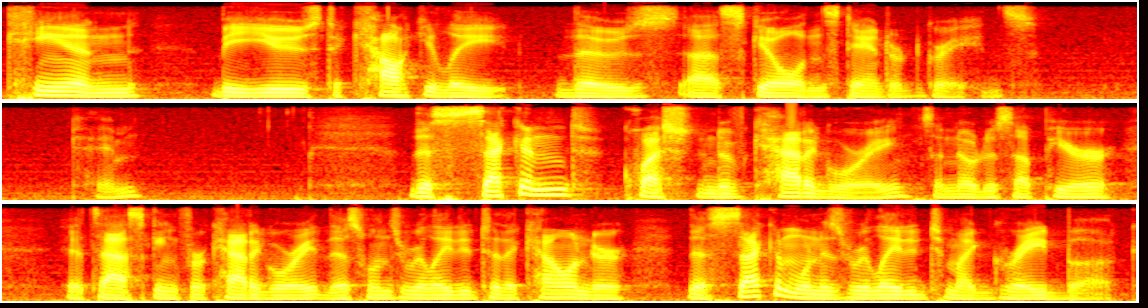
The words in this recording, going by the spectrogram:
can be used to calculate those uh, skill and standard grades. Okay. The second question of category, so notice up here it's asking for category. This one's related to the calendar. The second one is related to my grade book.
